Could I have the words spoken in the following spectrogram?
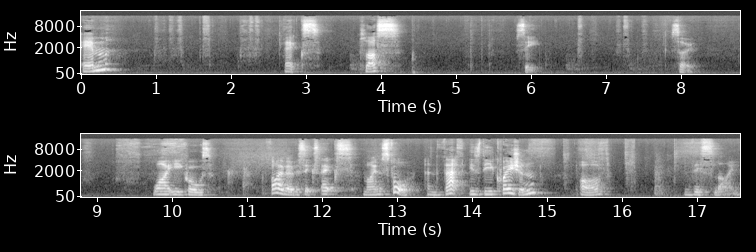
m x plus C. So y equals 5 over 6x minus 4. And that is the equation of this line.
